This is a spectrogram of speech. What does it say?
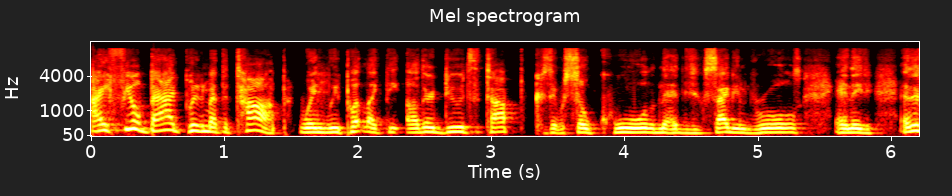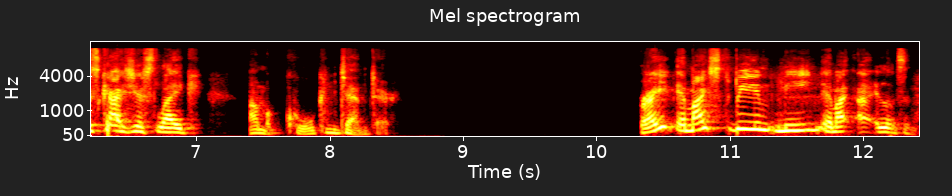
I feel bad putting him at the top when we put like the other dudes at the top because they were so cool and they had these exciting rules and they and this guy's just like I'm a cool contemptor. Right? Am I being mean? Am I, I listen?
